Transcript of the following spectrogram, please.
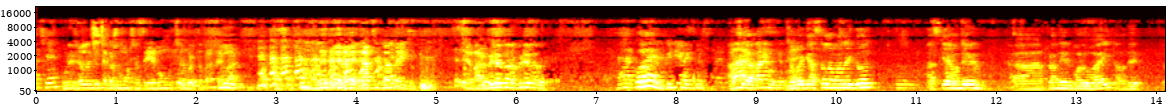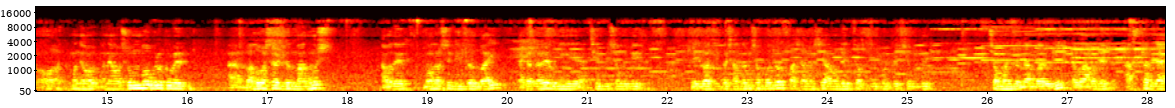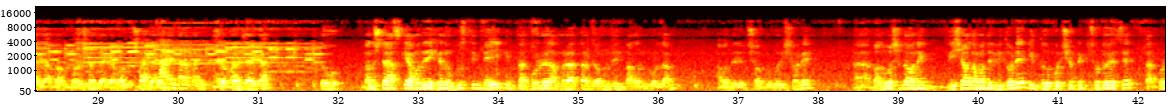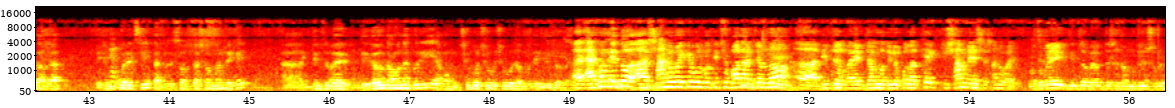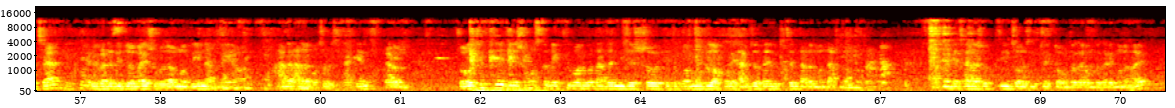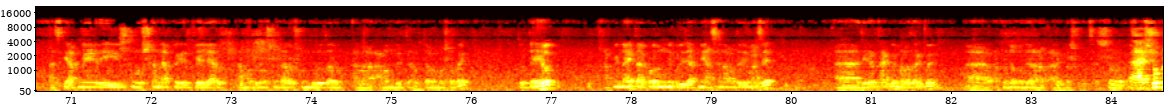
আছে বরিশালের কিন্তু একটা সমস্যা আছে এবং উচ্চারণ করতে পারে না এবার। রাজি কথা এই তো। এবার। ভিডিও করো ভিডিও করো হ্যাঁ বলেন আচ্ছা হ্যাঁ, পারেন। সবাইকে আসসালামু আলাইকুম আজকে আমাদের প্রাণের বড় ভাই আমাদের মানে মানে অসম্ভব রকমের ভালোবাসার একজন মানুষ আমাদের মনসী নির্দল ভাই একাধারে উনি শিল্পী সমিতির নির্বাচিত সাধারণ সম্পাদক পাশাপাশি আমাদের চলচ্চিত্র সমিতির সম্মানিত এবং আমাদের আস্থার জায়গা বা ভরসার জায়গা ভালোবাসার জায়গা শ্রদ্ধার জায়গা। তো মানুষটা আজকে আমাদের এখানে উপস্থিত নেই কিন্তু তারপরে আমরা তার জন্মদিন পালন করলাম আমাদের স্বল্প পরিসরে। ভালোবাসাটা অনেক বিশাল আমাদের ভিতরে কিন্তু পরিসরটা ছোট হয়েছে। তারপর আমরা এটুকু করেছি তারপরে শ্রদ্ধা সম্মান রেখে দীর্ঘায়ু কামনা করি এবং শুভ শুভ শুভ জন্মদিন এখন কিন্তু শানু ভাইকে বলব কিছু বলার জন্য। দীপজল ভাইয়ের জন্মদিন উপলক্ষে একটু সামনে এসে শানু ভাই। প্রথমেই দীপজল ভাইয়ের উদ্দেশ্যে জন্মদিনের শুভেচ্ছা। এবারে দীপজল ভাই শুভ জন্মদিন। আপনি হাজার হাজার বছর বেঁচে থাকেন। কারণ চলচ্চিত্রে যে সমস্ত ব্যক্তিবর্গ তাদের নিজস্ব কিছু কর্ম দিয়ে অপরিহার্য হয়ে উঠছেন তাদের মধ্যে আপনি অন্যতম। আপনাকে ছাড়া সত্যি চলচ্চিত্র একটু অন্ধকার অন্ধকারই মনে হয়। আজকে আপনার এই অনুষ্ঠানে আপনাকে পেলে আর, আমাদের অনুষ্ঠানটা আরও সুন্দর হতো, আরও আনন্দিত হতাম আমরা সবাই। তো যাই হোক, আপনি নাই তারপরে মনে করি যে আপনি আছেন আমাদেরই মাঝে। যেখানে থাকবেন, ভালো থাকবেন। আর আপনার মধ্যে আর- আরেকবার শুভেচ্ছা।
